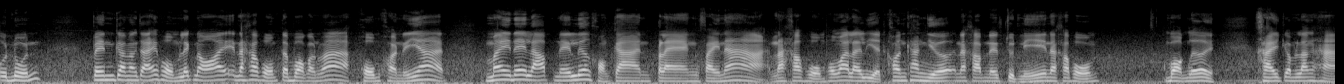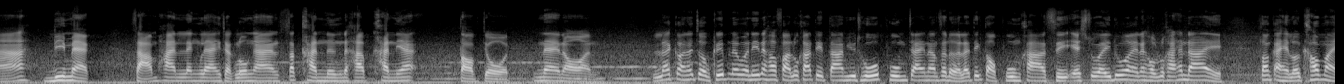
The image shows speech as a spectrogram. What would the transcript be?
อุดหนุน เป็นกำลังใจให้ผมเล็กน้อยนะครับผมแต่บอกก่อนว่าผมขออนุญาต ไม่ได้รับในเรื่องของการแปลงไฟหน้านะครับผมเพราะว่ารายละเอียดค่อนข้างเยอะนะครับในจุดนี้นะครับผมบอกเลย ใครกำลังหา D-Max 3,000 แรงๆ จากโรงงานสักคันหนึ่งนะครับ คันนี้ตอบโจทย์แน่นอน และก่อนจะจบคลิปในวันนี้นะครับฝากลูกค้าติดตาม YouTube ภูมิใจนำเสนอและ TikTok ภูมิคา CH ด้วยด้วยนะครับลูกค้าท่านใด ต้องการเห็นรถเข้าใหม่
